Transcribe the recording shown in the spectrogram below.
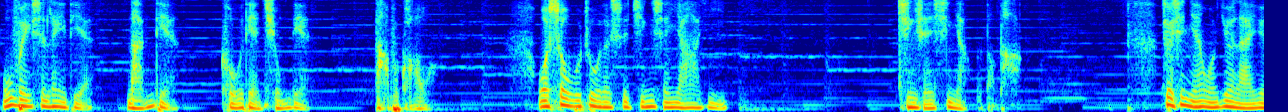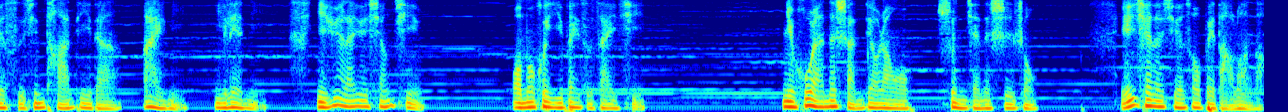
无非是累点、难点、苦点、穷点，打不垮我。我受不住的是精神压抑、精神信仰的倒塌。这些年，我越来越死心塌地的爱你、依恋你，也越来越相信我们会一辈子在一起。你忽然的闪掉，让我瞬间的失重，一切的节奏被打乱了，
